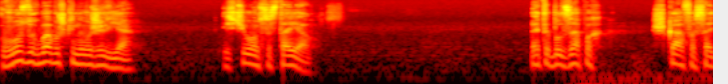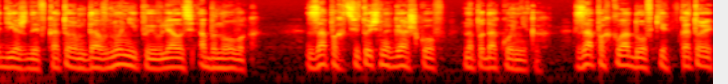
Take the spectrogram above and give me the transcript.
Воздух бабушкиного жилья. Из чего он состоял? Это был запах шкафа с одеждой, в котором давно не появлялось обновок. Запах цветочных горшков на подоконниках. Запах кладовки, в которой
